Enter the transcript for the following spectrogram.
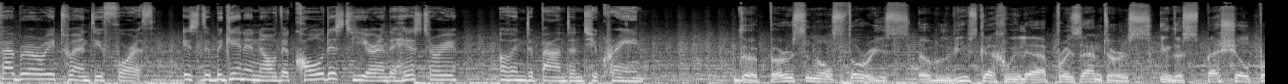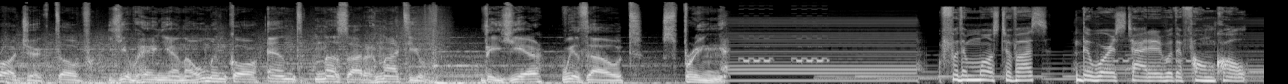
February 24th is the beginning of the coldest year in the history of independent Ukraine. The personal stories of Lvivska Khvila presenters in the special project of Evgenia Naumenko and Nazar Hnativ, The Year Without Spring. For the most of us, the war started with a phone call.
